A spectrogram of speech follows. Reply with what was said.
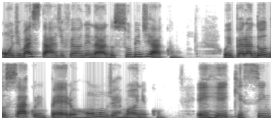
onde mais tarde foi ordenado subdiácono. O imperador do Sacro Império Romano Germânico, Henrique V,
